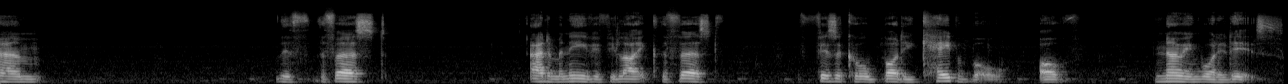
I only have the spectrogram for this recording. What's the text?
um, the the first Adam and Eve, if you like, the first physical body capable of knowing what it is.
